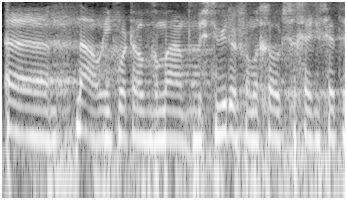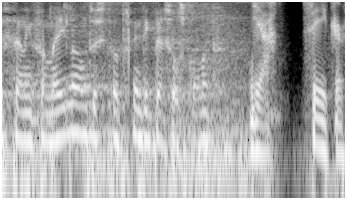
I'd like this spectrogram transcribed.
Uh, nou, ik word over een maand bestuurder van de grootste GGZ-instelling van Nederland, dus dat vind ik best wel spannend. Ja, Zeker.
